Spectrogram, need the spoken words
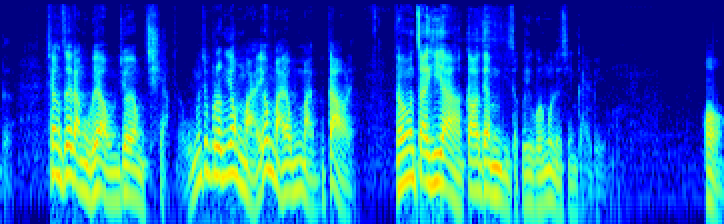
的。像这档股票，我们就用抢的，我们就不能用买，用买我们买不到嘞。咱们再去啊，高点二十几分，我的先改变。哦，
